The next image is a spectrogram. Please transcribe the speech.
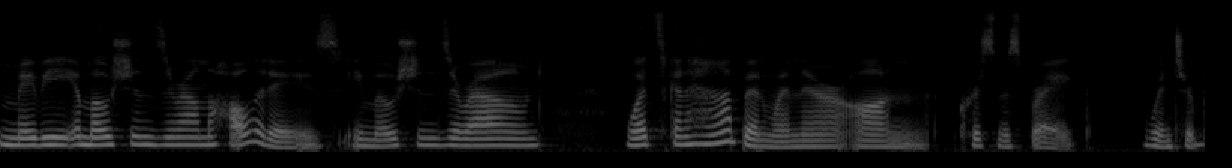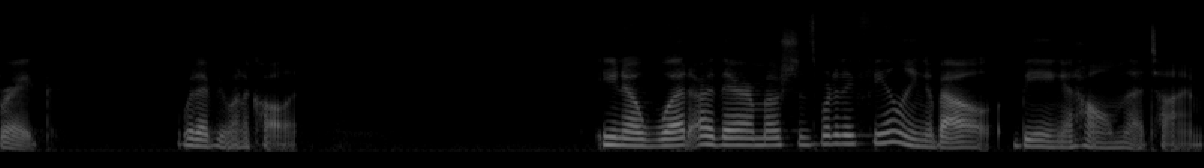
Maybe emotions around the holidays, emotions around what's going to happen when they're on Christmas break, winter break, whatever you want to call it. You know, what are their emotions? What are they feeling about being at home that time?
